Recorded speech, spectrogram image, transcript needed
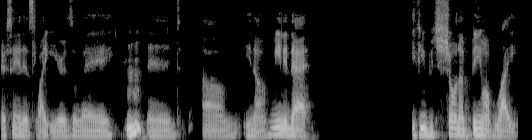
They're saying it's light years away. Mhm. And um, you know, meaning that if you shone a beam of light,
